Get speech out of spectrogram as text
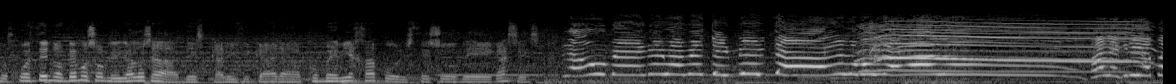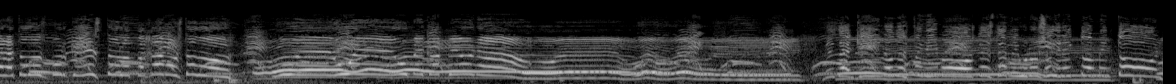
los jueces nos vemos obligados a descalificar a Cumbre Vieja por exceso de gases. ¡La UME nuevamente ¡Alegría para todos porque esto lo pagamos todos! ¡Ue, ue, UME campeona! ¡Ue, ue! Desde aquí nos despedimos de este riguroso directo al mentón.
